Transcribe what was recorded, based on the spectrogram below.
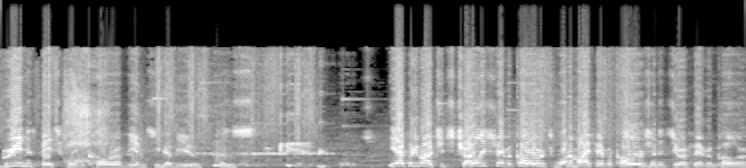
Green is basically the color of the MCW, because... Yeah, pretty much. It's Charlie's favorite color, it's one of my favorite colors, and it's your favorite color.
